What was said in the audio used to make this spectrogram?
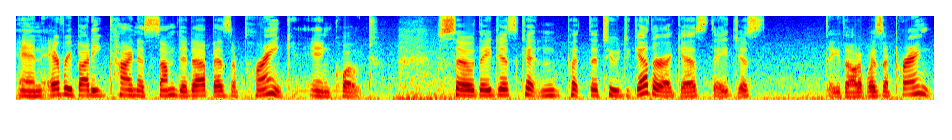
and everybody kind of summed it up as a prank, end quote. So they just couldn't put the two together, I guess. They just, they thought it was a prank,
